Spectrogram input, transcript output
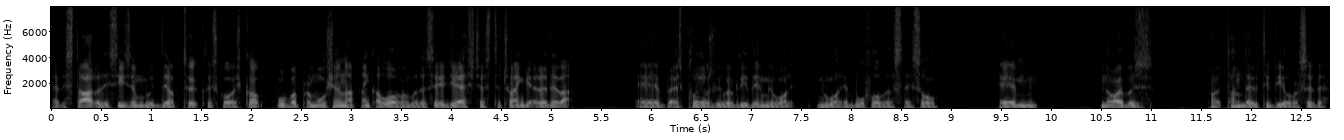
at the start of the season, would they have took the Scottish Cup over promotion? I think a lot of them would have said yes, just to try and get rid of that. Uh, but as players, we were greedy and we wanted, we wanted both, obviously. So, um, no, it was it turned out to be obviously the,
